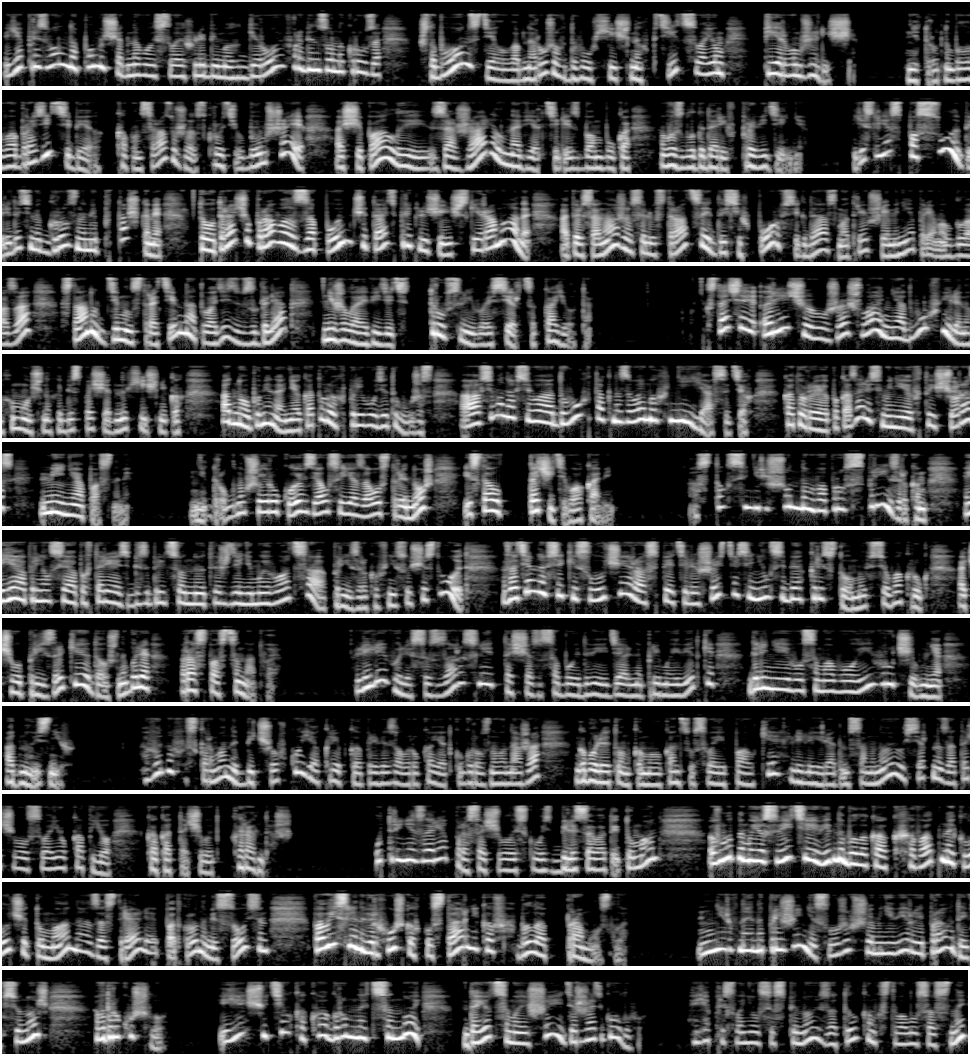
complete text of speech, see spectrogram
Я призвал на помощь одного из своих любимых героев Робинзона Круза, чтобы он сделал, обнаружив двух хищных птиц в своем первом жилище. Нетрудно было вообразить себе, как он сразу же скрутил бы им шеи, ощипал и зажарил на вертеле из бамбука, возблагодарив провидение. Если я спасую перед этими грозными пташками, то утрачу право за поем читать приключенческие романы, а персонажи с иллюстрацией, до сих пор всегда смотревшие мне прямо в глаза, станут демонстративно отводить взгляд, не желая видеть трусливое сердце койота. Кстати, речь уже шла не о двух филинах, мощных и беспощадных хищниках, одно упоминание о которых приводит в ужас, а всего-навсего о двух так называемых неясытях, которые показались мне в тысячу раз менее опасными. Не дрогнувшей рукой взялся я за острый нож и стал точить его о камень. Остался нерешенным вопрос с призраком. Я принялся повторять безапелляционное утверждение моего отца, призраков не существует. Затем на всякий случай раз пять или шесть осенил себя крестом и все вокруг, отчего призраки должны были распасться надвое. Лили вылез из зарослей, таща за собой две идеально прямые ветки длиннее его самого, и вручил мне одну из них. Вынув из кармана бечевку, я крепко привязал рукоятку грозного ножа к более тонкому концу своей палки. Лилей рядом со мной усердно затачивал свое копье, как оттачивают карандаш. Утренняя заря просачивалась сквозь белесоватый туман. В мутном ее свете видно было, как ватные клочья тумана застряли под кронами сосен, повисли на верхушках кустарников, было промозгло. Нервное напряжение, служившее мне верой и правдой всю ночь, вдруг ушло и я ощутил, какой огромной ценой дается моей шее держать голову. Я прислонился спиной и затылком к стволу сосны,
